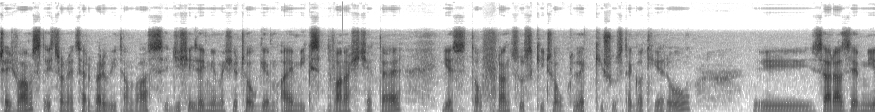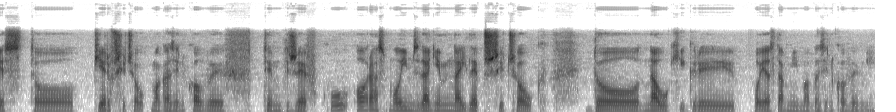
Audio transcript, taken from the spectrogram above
Cześć Wam, z tej strony Cerber, witam Was. Dzisiaj zajmiemy się czołgiem AMX 12T. Jest to francuski czołg lekki szóstego tieru. I zarazem jest to pierwszy czołg magazynkowy w tym drzewku oraz moim zdaniem najlepszy czołg do nauki gry pojazdami magazynkowymi.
